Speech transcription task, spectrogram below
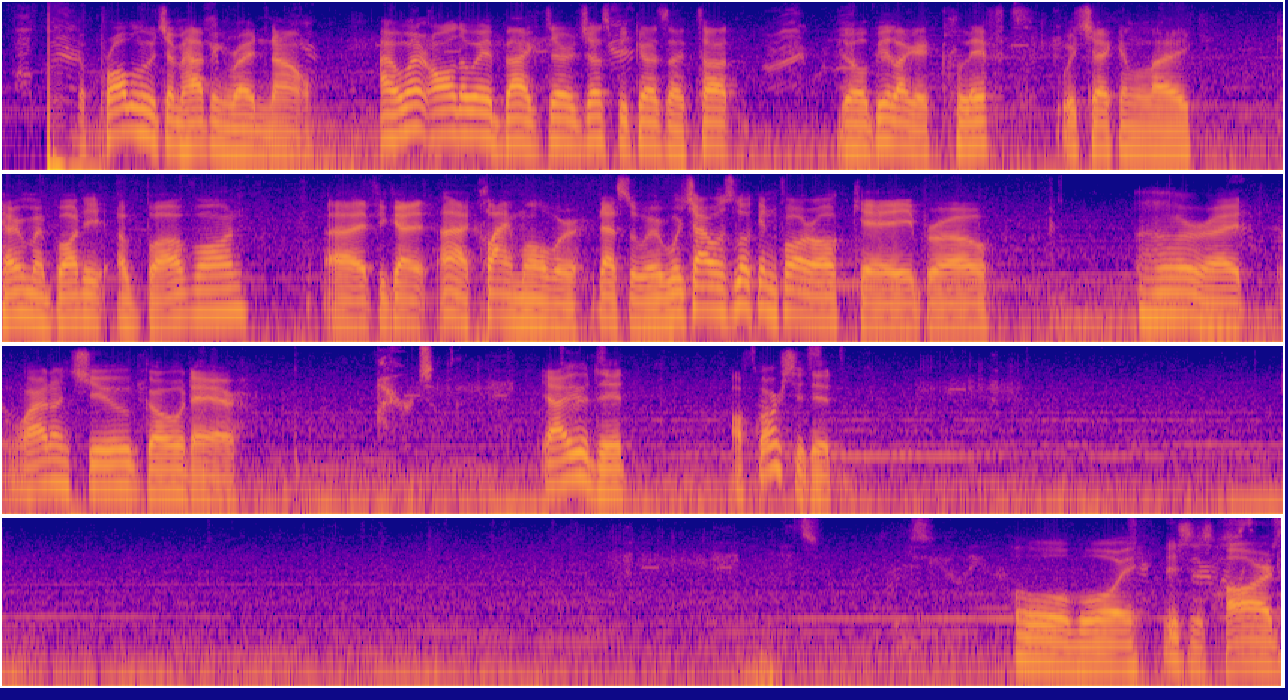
All clear. The problem which I'm having right now, I went all the way back there just because I thought there'll be like a cliff which I can like carry my body above on. Uh, if you guys ah climb over, that's the word which I was looking for. Okay, bro. All right, why don't you go there? I heard something. Yeah, you did. Of course you did. It's freezing out here. Oh boy, this is hard.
